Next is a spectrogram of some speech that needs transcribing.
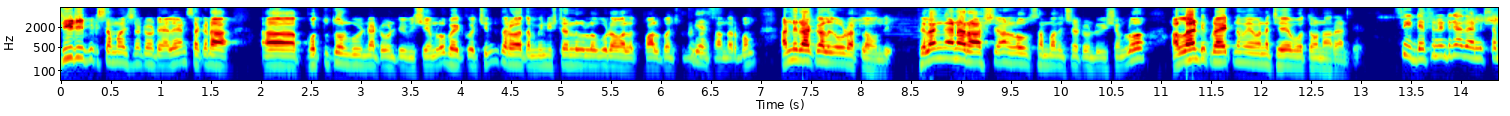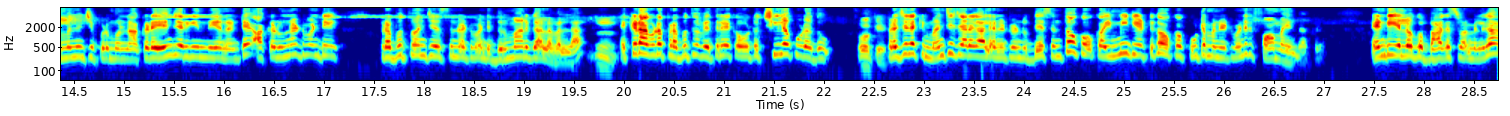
టీడీపీకి సంబంధించినటువంటి అలయన్స్ అక్కడ పొత్తుతో కూడినటువంటి విషయంలో బయటకు వచ్చింది తర్వాత మినిస్టర్లలో కూడా వాళ్ళకి పాల్పంచుకున్నటువంటి. సందర్భం. అన్ని రకాలుగా కూడా అట్లా ఉంది. తెలంగాణ రాష్ట్రాల్లో సంబంధించినటువంటి విషయంలో అలాంటి ప్రయత్నం ఏమైనా చేయబోతున్నారా అంటే సి డెఫినెట్గా దానికి సంబంధించి ఇప్పుడు మొన్న అక్కడ ఏం జరిగింది అని అంటే అక్కడ ఉన్నటువంటి ప్రభుత్వం చేస్తున్నటువంటి దుర్మార్గాల వల్ల ఎక్కడా కూడా ప్రభుత్వ వ్యతిరేక ఓటు చీలకూడదు. ప్రజలకి మంచి జరగాలి అనేటువంటి ఉద్దేశంతో ఒక ఇమీడియట్గా ఒక కూటమి అనేటువంటిది ఫామ్ అయింది అక్కడ. ఎన్డీఏలో భాగస్వాములుగా.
